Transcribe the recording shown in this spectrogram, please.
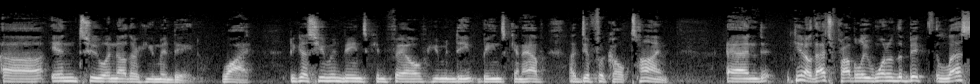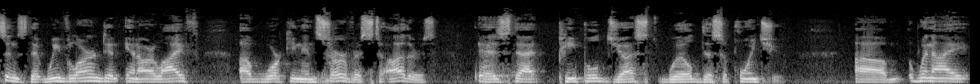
uh, into another human being. Why? Because human beings can fail. Human de- beings can have a difficult time, and you know that's probably one of the big lessons that we've learned in, in our life of working in service to others is that people just will disappoint you. Um, when I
